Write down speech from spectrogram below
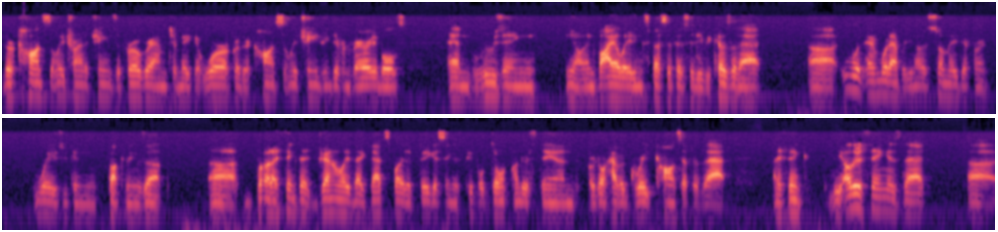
they're constantly trying to change the program to make it work, or they're constantly changing different variables and losing, you know, and violating specificity because of that. Uh, and whatever, you know, there's so many different ways you can fuck things up. Uh, but I think that generally, like that's probably the biggest thing is people don't understand or don't have a great concept of that. I think the other thing is that uh,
